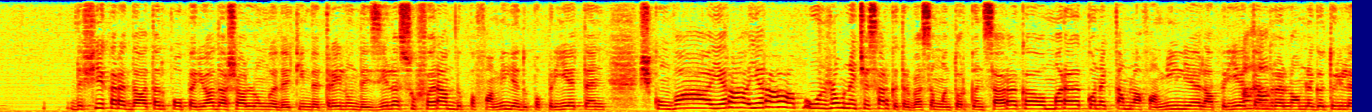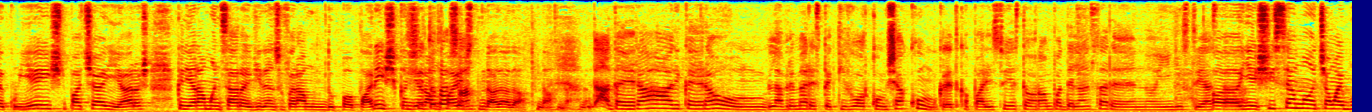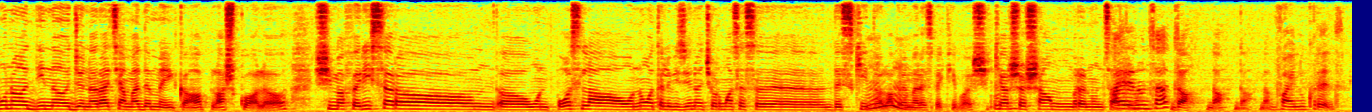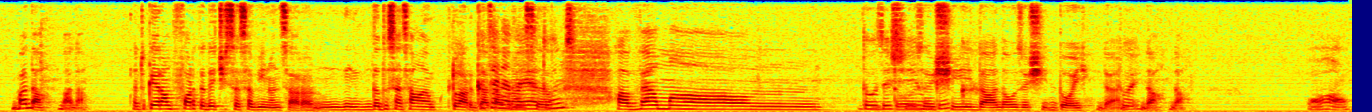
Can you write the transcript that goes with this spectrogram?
de fiecare dată, după o perioadă așa lungă de timp, de trei luni de zile, suferam după familie, după prieteni și cumva era, era un rău necesar că trebuia să mă întorc în țară, că mă reconectam la familie, la prieteni, Aha. reluam legăturile cu ei și după aceea iarăși, când eram în țară, evident, suferam după Paris și când Și eram tot în așa. Paris, da, da, da, da, da, da. Da, dar era, adică era o, la vremea respectivă oricum și acum cred că Parisul este o rampă de lansare în uh, industria asta. Uh, ieșisem uh, cea mai bună din uh, generația mea de make-up la școală și mi oferiseră uh, un post la o nouă televiziune ce urma să se deschidă la vremea respectivă și chiar și așa am renunțat. Mm. Ai la- renunțat? Da, da, da, da. Vai, nu cred. Ba da, ba da. Pentru că eram foarte decisă să vin în țară. Îmi Dădusem seama clar, Câți gata, ani vreau aveai să... atunci? Aveam... Uh, 20 și un 20 și, pic? da, 22 de ani. Doi. Da, da. Wow.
